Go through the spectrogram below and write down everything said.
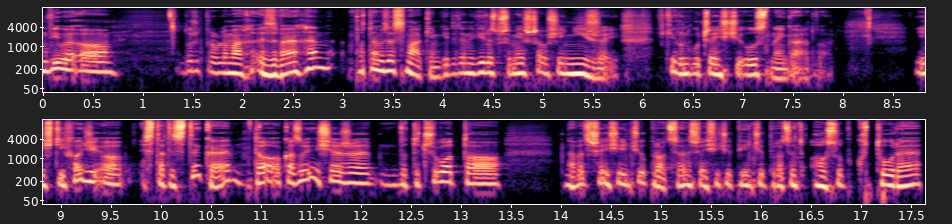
mówiły o dużych problemach z węchem, potem ze smakiem, kiedy ten wirus przemieszczał się niżej, w kierunku części ustnej gardła. Jeśli chodzi o statystykę, to okazuje się, że dotyczyło to nawet 60%, 65% osób, które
